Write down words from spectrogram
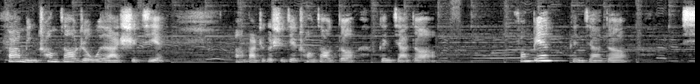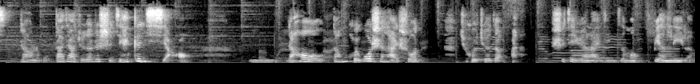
发明创造着未来世界，啊把这个世界创造的更加的方便，更加的让大家觉得这世界更小。嗯，然后当回过神来说，就会觉得啊，世界原来已经这么便利了。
